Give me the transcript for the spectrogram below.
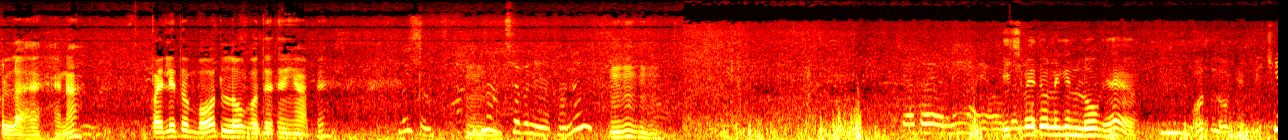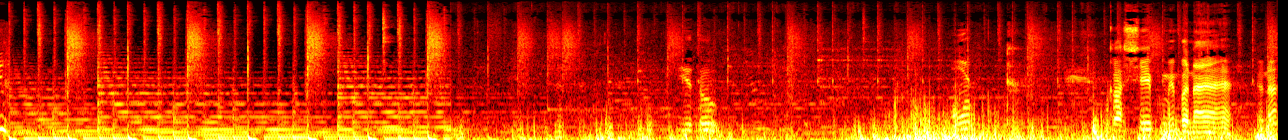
खुला है है ना? पहले तो बहुत लोग होते थे यहाँ पे। तो। कितना अच्छा बनाया था ना। हम्म, ज़्यादा नहीं आया बीच में तो लेकिन लोग है। बहुत लोग हैं। बीच में ये तो बोट का शेप में बनाया है है ना?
